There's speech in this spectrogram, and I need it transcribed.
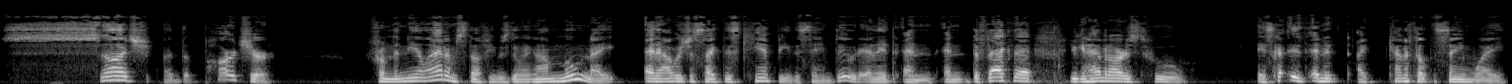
such a departure from the Neal Adams stuff he was doing on Moon Knight. And I was just like, this can't be the same dude. And it, and, and the fact that you can have an artist who is, and it, I kind of felt the same way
